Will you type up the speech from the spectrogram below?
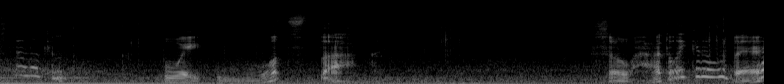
Still looking. Wait, what's that? So how do I get over there?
